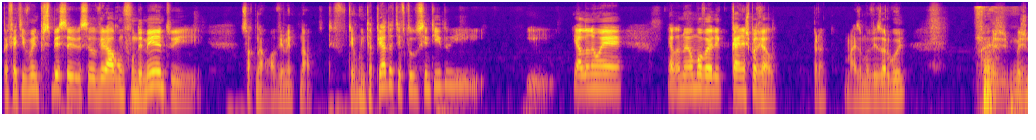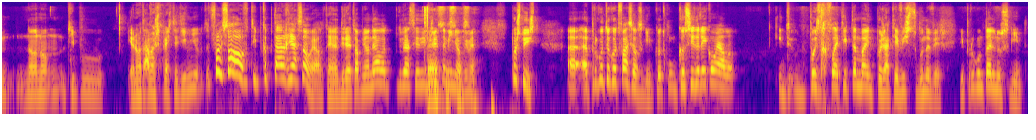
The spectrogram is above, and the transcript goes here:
Para efetivamente perceber se, se haver algum fundamento e. Só que não, obviamente não. Teve, teve muita piada, teve todo o sentido e, e, e ela não é. Ela não é uma ovelha que cai na esparrela. Pronto, mais uma vez orgulho. Mas, mas não, não, tipo, eu não estava expectativa nenhuma. Foi só, tipo, captar a reação. Ela tem a direta opinião dela, que poderá ser diferente sim, da minha, sim, obviamente. Posto isto, a, a pergunta que eu te faço é o seguinte: que eu considerei com ela, e de- depois de refletir também, depois já ter visto segunda vez, e perguntei-lhe no seguinte:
